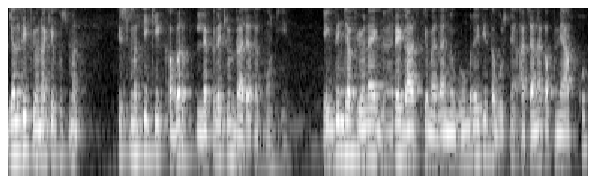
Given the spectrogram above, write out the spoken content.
जल्दी फ्योना की किस्मत किस्मती की खबर लेप्रेचुन राजा तक पहुँची। एक दिन जब फ्योना एक गहरे घास के मैदान में घूम रही थी, तब उसने अचानक अपने आप को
